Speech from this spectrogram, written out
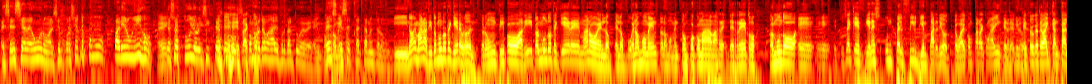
esencia de uno al 100% es como parir un hijo. Que eso es tuyo, lo hiciste tú. ¿Cómo no te vas a disfrutar tu bebé? Hay un es, compromiso. es exactamente lo mismo. Y no, hermano, a ti todo el mundo te quiere, brother. Tú eres un tipo, a ti todo el mundo te quiere, hermano, en los, en los buenos momentos, en los momentos un poco más, más de reto. Todo el mundo, eh, eh, tú sabes que tienes un perfil bien parecido. Te voy a comparar con alguien que, te- que creo que te va a encantar.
